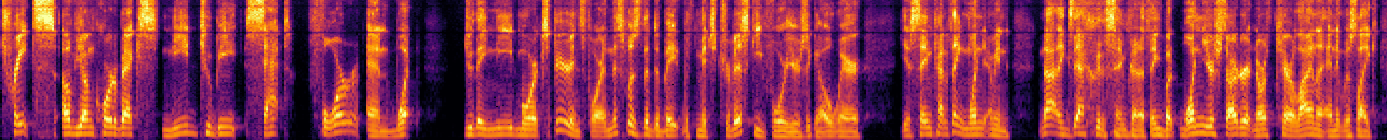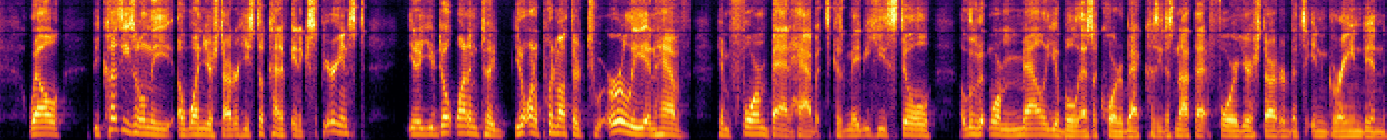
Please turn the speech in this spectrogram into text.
traits of young quarterbacks need to be sat for, and what do they need more experience for? And this was the debate with Mitch Trubisky four years ago, where you know, same kind of thing. One, I mean, not exactly the same kind of thing, but one year starter at North Carolina, and it was like, well, because he's only a one year starter, he's still kind of inexperienced. You know, you don't want him to, you don't want to put him out there too early and have him form bad habits because maybe he's still a little bit more malleable as a quarterback because he does not that four year starter that's ingrained in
